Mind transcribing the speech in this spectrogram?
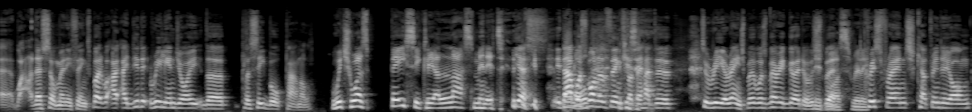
uh, wow, there's so many things. But I, I did really enjoy the placebo panel. Which was basically a last minute. Yes, that was one of the things that they had to to rearrange, but it was very good. It was, It was, really. Chris French, Catherine de Jong,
